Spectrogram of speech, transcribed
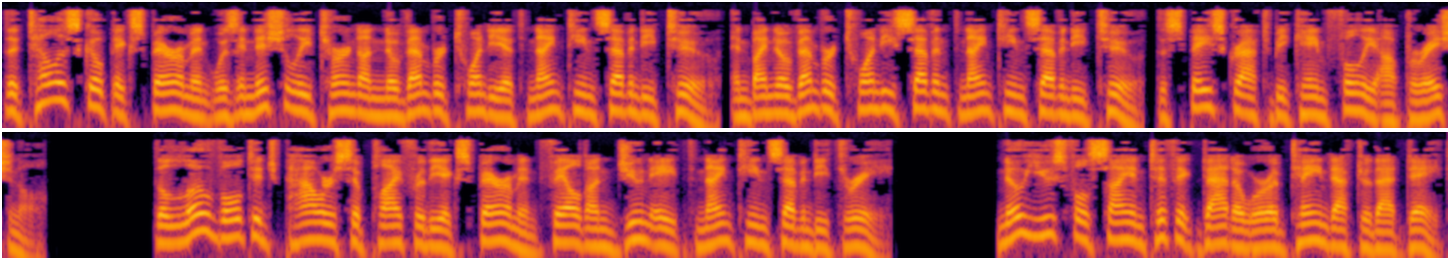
The telescope experiment was initially turned on November 20, 1972, and by November 27, 1972, the spacecraft became fully operational. The low-voltage power supply for the experiment failed on June 8, 1973. No useful scientific data were obtained after that date.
